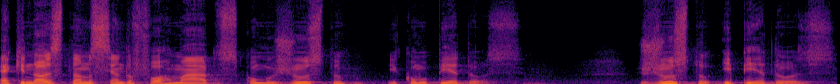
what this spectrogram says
é que nós estamos sendo formados como justo e como piedoso. Justo e piedoso.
